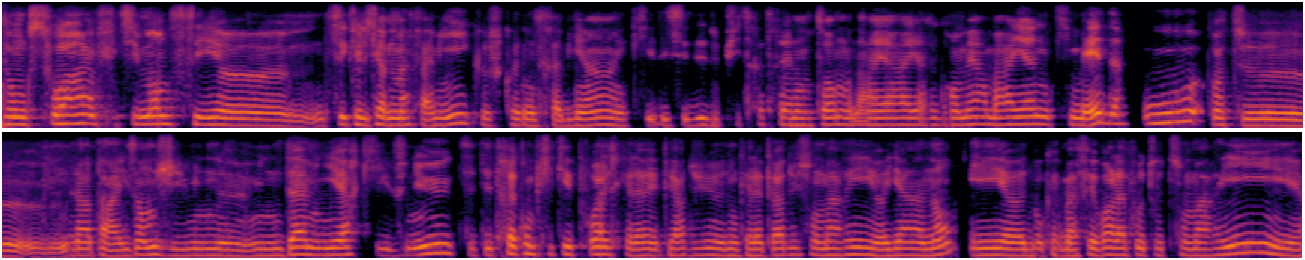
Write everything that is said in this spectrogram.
Donc, soit effectivement, c'est euh, quelqu'un de ma famille que je connais très bien et qui est décédé depuis très très longtemps, mon arrière-arrière-grand-mère Marianne qui m'aide. Ou quand, euh, là par exemple, j'ai eu une, une, dame hier qui est venue, c'était très compliqué pour elle, qu'elle avait perdu, donc elle a perdu son mari euh, il y a un an. Et donc, elle m'a fait voir la photo de son mari et,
